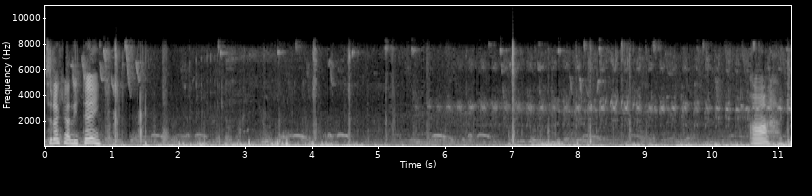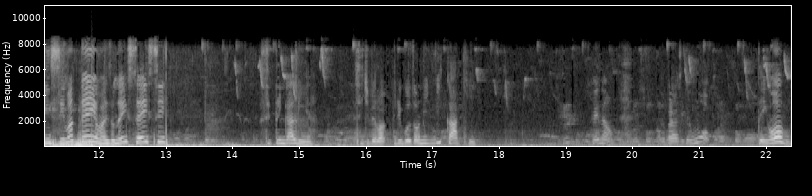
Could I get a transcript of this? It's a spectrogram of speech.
Será que ali tem? Ah, aqui em cima tem, mas eu nem sei se se tem galinha. Se tiver lá, perigoso ela me bicar aqui. Tem não. Parece que tem um ovo. Tem ovo?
